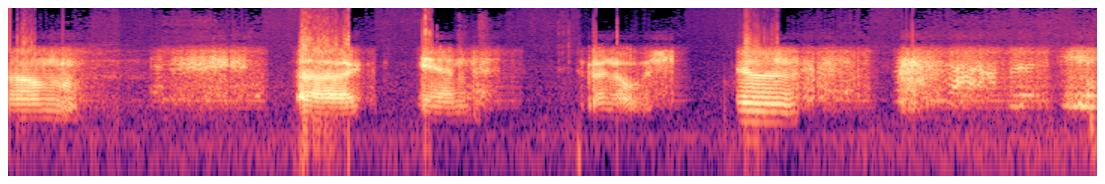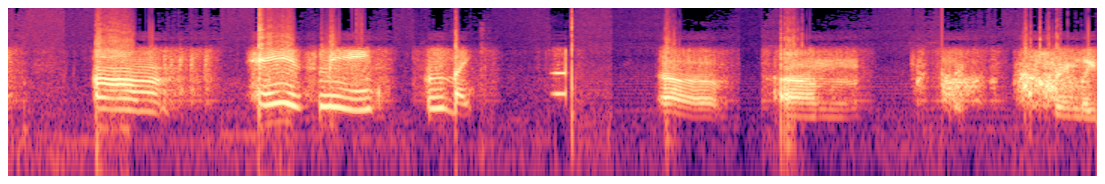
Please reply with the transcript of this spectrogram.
Um, uh, and, I know, it was, uh, Um. Hey, it's me. Bye. uh, um, extremely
